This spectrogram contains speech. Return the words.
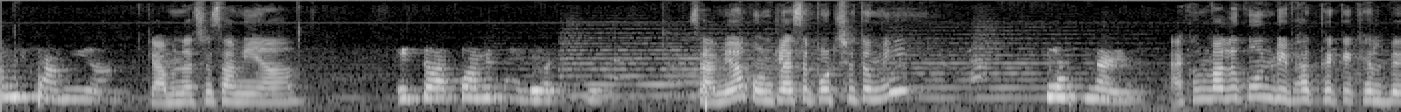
আমি সামিয়া। কেমন আছো সামিয়া? এই তো আপু আমি ভালো আছি। সামিয়া কোন ক্লাসে পড়ছো তুমি? ক্লাস নাইন এখন বলো কোন বিভাগ থেকে খেলবে?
